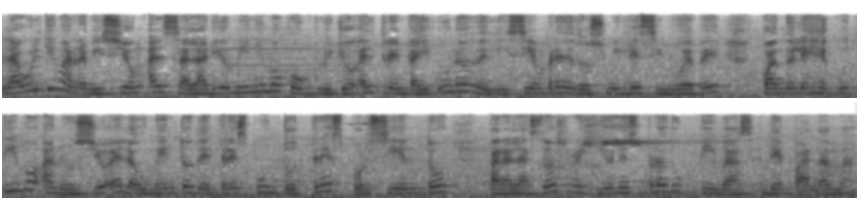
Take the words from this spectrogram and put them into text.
La última revisión al salario mínimo concluyó el 31 de diciembre de 2019, cuando el Ejecutivo anunció el aumento de 3.3% para las dos regiones productivas de Panamá.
